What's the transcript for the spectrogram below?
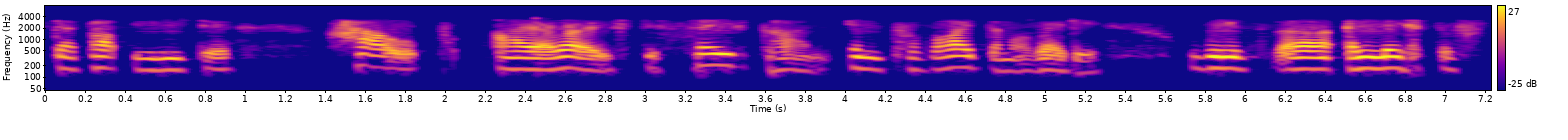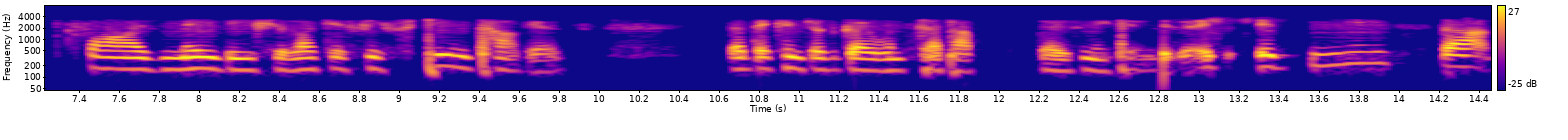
step up. You need to help IROs to save time and provide them already with uh, a list of five, maybe if you like, a 15 targets that they can just go and set up those meetings. It, it, needs that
